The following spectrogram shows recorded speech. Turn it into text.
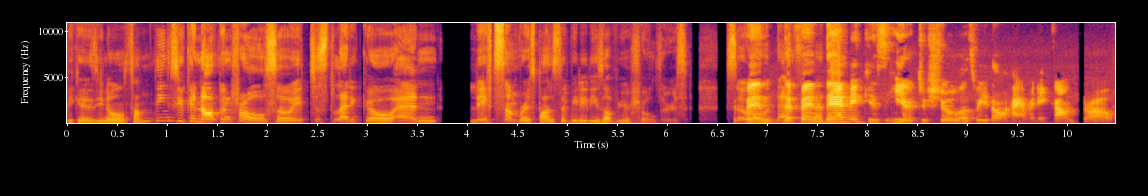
because you know some things you cannot control. So it just let it go and lift some responsibilities off your shoulders. So Pan- the that's- that's- pandemic is here to show us we don't have any control.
